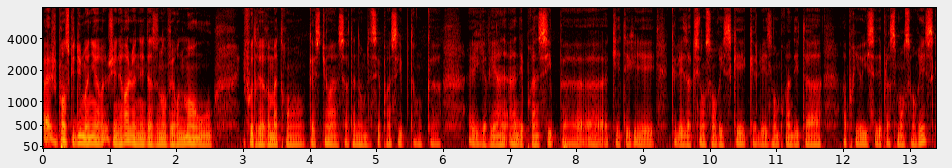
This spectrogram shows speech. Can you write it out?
Ben, Je pense que d'une manière générale, on est dans un environnement où il faudrait remettre en question un certain nombre de ces principes. Donc, euh, il y avait un, des principes euh, qui était que les actions sont risquées, que les emprunts d'État, a priori, ces déplacements sont risques.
